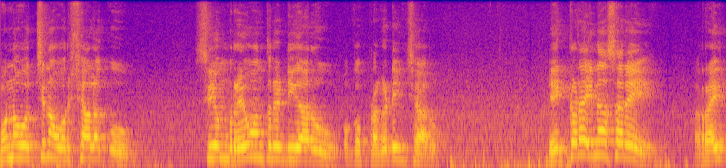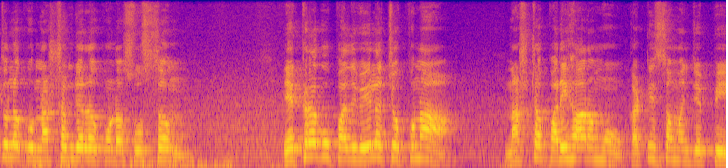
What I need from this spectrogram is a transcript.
మొన్న వచ్చిన వర్షాలకు సీఎం రేవంత్ రెడ్డి గారు ఒక ప్రకటించారు. ఎక్కడైనా సరే రైతులకు నష్టం జరగకుండా చూస్తాం. ఎకరకు పదివేల చొప్పున నష్టపరిహారము కట్టిస్తామని చెప్పి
